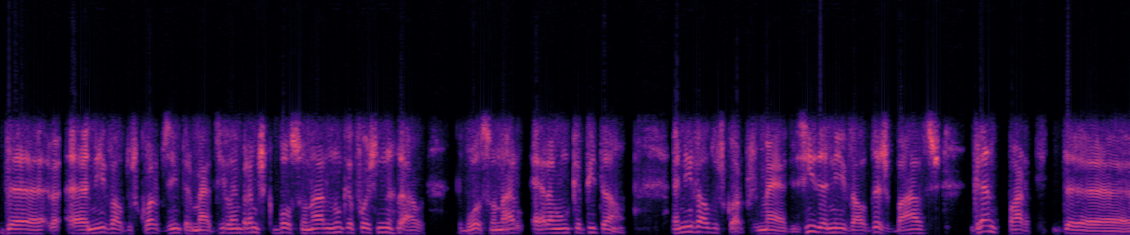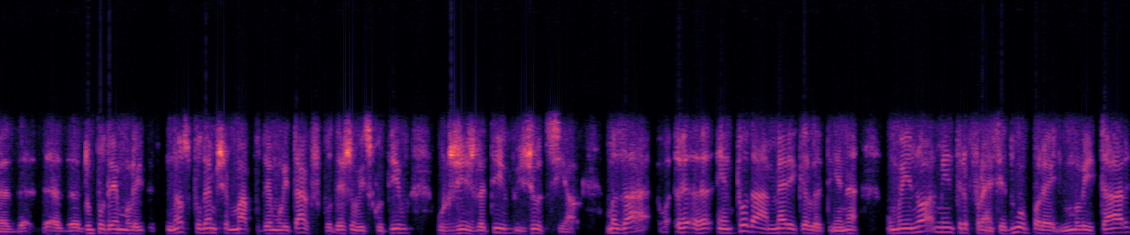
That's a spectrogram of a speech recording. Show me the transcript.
de, a nível dos corpos intermédios, e lembramos que Bolsonaro nunca foi general, Bolsonaro era um capitão. A nível dos corpos médios e a nível das bases, grande parte de, de, de, do poder militar, não se podemos chamar poder militar, os poderes são o executivo, o legislativo e o judicial. Mas há eh, eh, em toda a América Latina uma enorme interferência do aparelho militar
